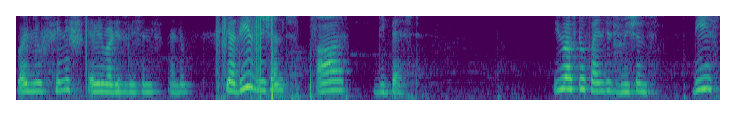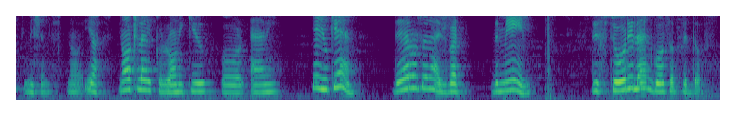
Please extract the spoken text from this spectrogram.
while you finish everybody's missions and uh, yeah, these missions are the best. You have to find these missions. These missions. No, yeah, not like Ronnie Q or Amy. Yeah, you can. They are also nice, but the main, the storyline goes up with those.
